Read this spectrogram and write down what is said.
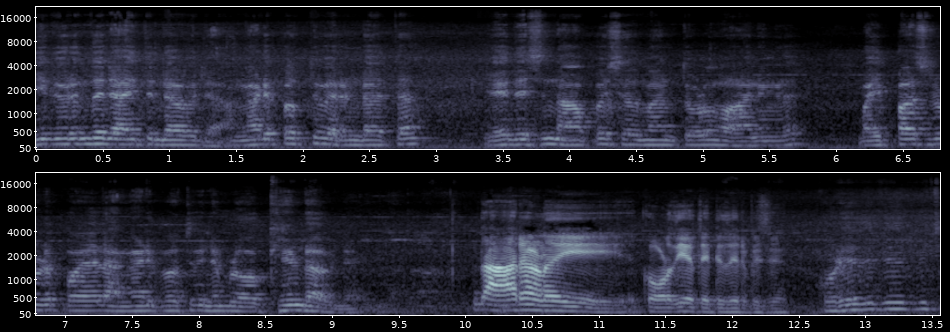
ഈ ദുരന്തം രാജ്യത്തുണ്ടാവില്ല അങ്ങാടിപ്പുറത്ത് വരണ്ടാത്ത ഏകദേശം നാൽപ്പത് ശതമാനത്തോളം വാഹനങ്ങൾ ബൈപ്പാസിലൂടെ പോയാൽ അങ്ങാടി പോസ്റ്റ് പിന്നെ ബ്ലോക്കേ ഉണ്ടാവില്ല. ഇതാരാണ് ആരാണ് ഈ കോടതിയെ തെറ്റിദ്ധരിപ്പിച്ച് കോടതിയെ തെറ്റിദ്ധരിപ്പിച്ച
